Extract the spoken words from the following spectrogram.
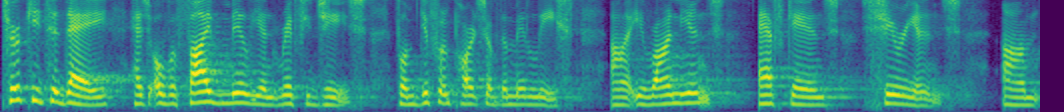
Turkey today has over 5 million refugees from different parts of the Middle East uh, Iranians, Afghans, Syrians, um,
